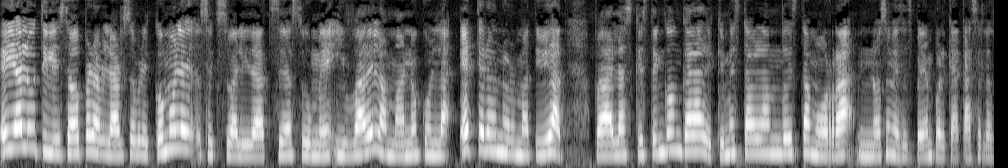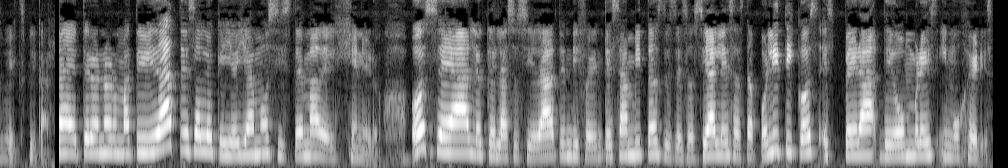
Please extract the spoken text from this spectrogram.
ella lo utilizó para hablar sobre cómo la sexualidad se asume y va de la mano con la heteronormatividad. Para las que estén con cara de qué me está hablando esta morra, no se me desesperen porque acá se las voy a explicar. La heteronormatividad es a lo que yo llamo sistema del género, o sea, lo que la sociedad en diferentes ámbitos, desde sociales hasta políticos, espera de hombres y mujeres.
